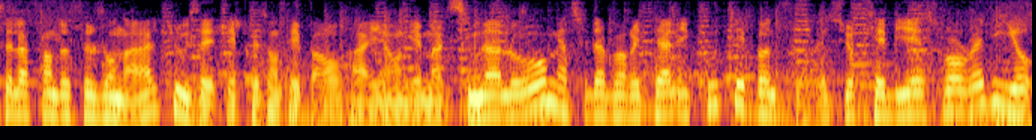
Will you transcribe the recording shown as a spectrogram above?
C'est la fin de ce journal qui vous a été présenté par Young et Maxime Lalo. Merci d'avoir été à l'écoute et bonne soirée sur KBS World Radio.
